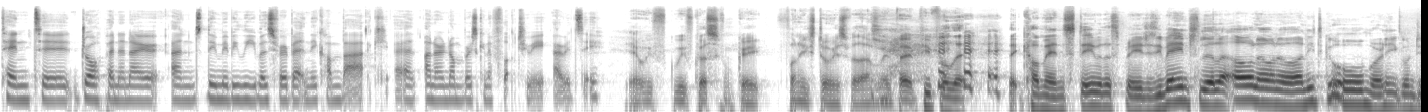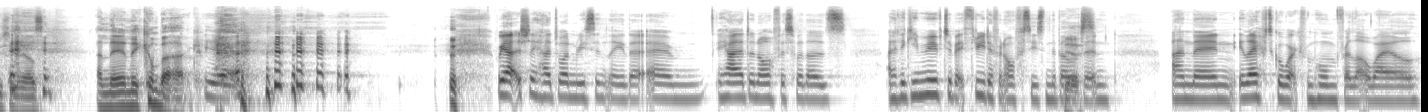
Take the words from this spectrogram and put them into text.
tend to drop in and out, and they maybe leave us for a bit and they come back, and, and our numbers kind of fluctuate. I would say. yeah, we've we've got some great funny stories for that one about people that, that come in, stay with us for ages. Eventually, they're like, "Oh no, no, I need to go home or I need to go and do something else," and then they come back. Yeah. we actually had one recently that um, he had an office with us. I think he moved to about three different offices in the Yes. building, and then he left to go work from home for a little while.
